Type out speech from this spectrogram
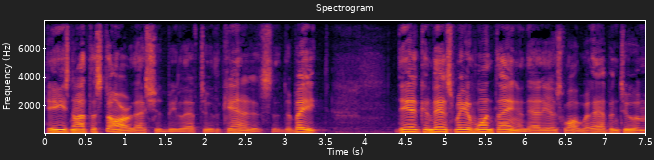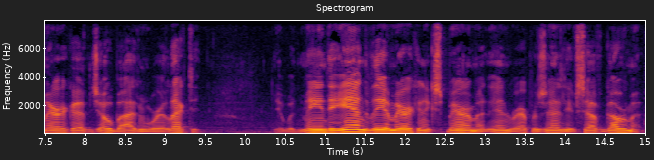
He's not the star. That should be left to the candidates. The debate did convince me of one thing, and that is what would happen to America if Joe Biden were elected. It would mean the end of the American experiment in representative self government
